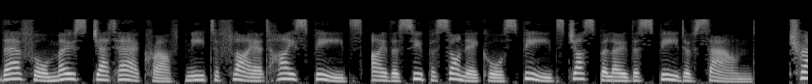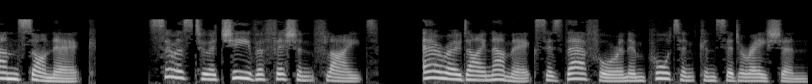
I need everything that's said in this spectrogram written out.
therefore most jet aircraft need to fly at high speeds, either supersonic or speeds just below the speed of sound transonic, so as to achieve efficient flight. Aerodynamics is therefore an important consideration.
